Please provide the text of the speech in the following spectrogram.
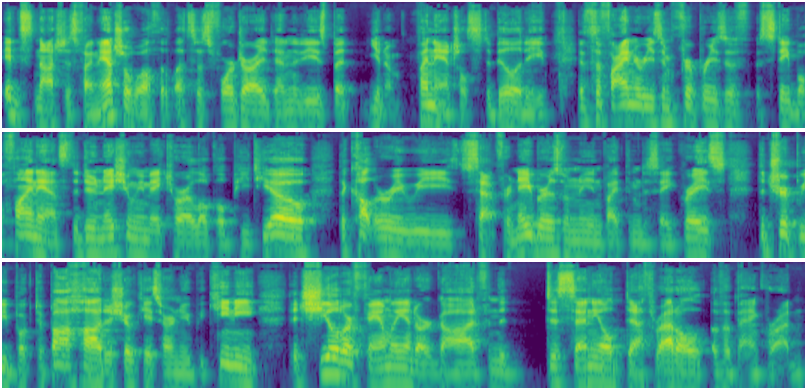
It's not just financial wealth that lets us forge our identities, but you know, financial stability. It's the fineries and fripperies of stable finance, the donation we make to our local PTO, the cutlery we set for neighbors when we invite them to say grace, the trip we book to Baja to showcase our new bikini, that shield our family and our God from the decennial death rattle of a bank run.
